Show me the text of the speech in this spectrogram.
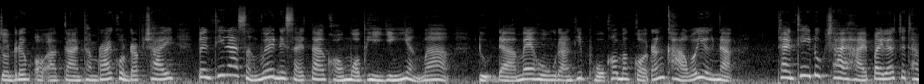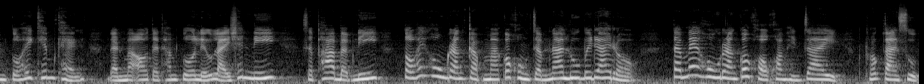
จนเริ่มออกอาการทำร้ายคนรับใช้ เป็นที่น่าสังเวชในสายตาของหมอผีหญิงอย่างมาก ดุด่าแม่ฮงรังที่โผล่เข้ามากอดร่างขาไว้อย่างหนัก แทนที่ลูกชายหายไปแล้วจะทำตัวให้เข้มแข็ง ดันมาเอาแต่ทำตัวเหลวไหลเช่นนี้ สภาพแบบนี้ต่อให้ฮงรังกลับมาก็คงจำหน้าลูกไม่ได้หรอก แต่แม่ฮงรังก็ขอความเห็นใจ เพราะการสูบ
